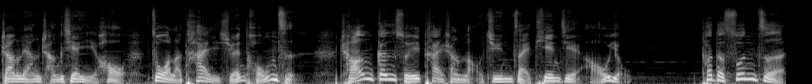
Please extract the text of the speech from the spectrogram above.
张良成仙以后，做了太玄童子，常跟随太上老君在天界遨游。他的孙子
